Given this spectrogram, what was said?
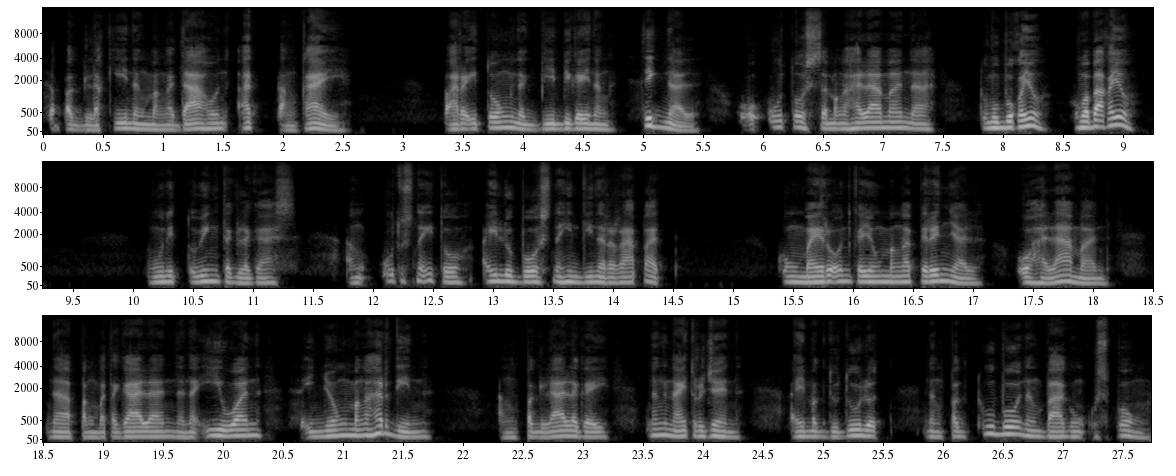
sa paglaki ng mga dahon at tangkay. Para itong nagbibigay ng signal o utos sa mga halaman na tumubo kayo, humaba kayo. Ngunit tuwing taglagas, ang utos na ito ay lubos na hindi nararapat. Kung mayroon kayong mga perennial o halaman na pangmatagalan na naiwan sa inyong mga hardin, ang paglalagay ng nitrogen ay magdudulot ng pagtubo ng bagong usbong.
